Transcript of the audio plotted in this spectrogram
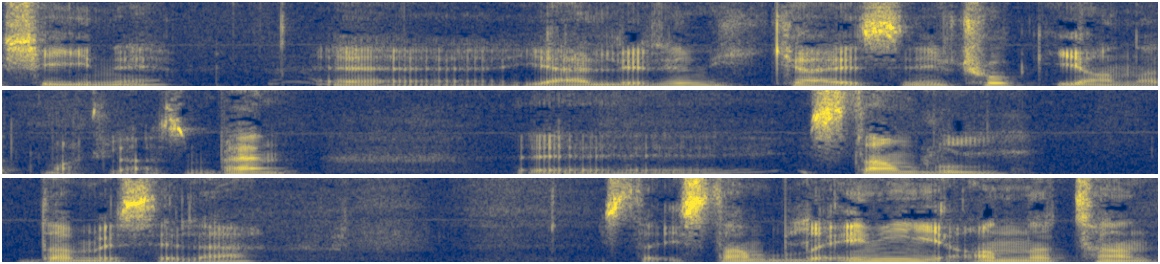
şeyini e, yerlerin hikayesini çok iyi anlatmak lazım. Ben e, İstanbul'da mesela işte İstanbul'u en iyi anlatan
